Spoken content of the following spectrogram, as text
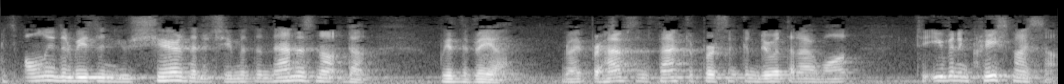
It's only the reason you share that achievement, and that is not done with riyah. Right? Perhaps in fact a person can do it that I want to even increase myself.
